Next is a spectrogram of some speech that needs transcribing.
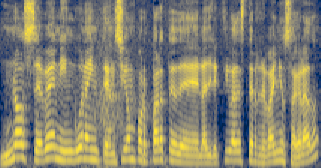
no se ve ninguna intención por parte de la directiva de este rebaño sagrado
